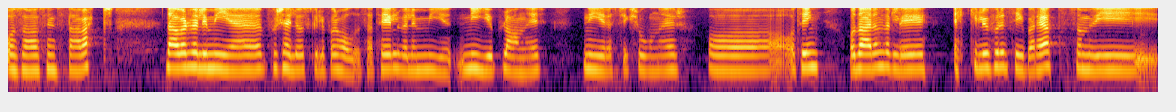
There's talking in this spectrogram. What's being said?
også har syntes det har vært. Det har vært veldig mye forskjellig å skulle forholde seg til. Veldig mye nye planer, nye restriksjoner og, og ting. Og det er en veldig ekkel uforutsigbarhet som vi,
